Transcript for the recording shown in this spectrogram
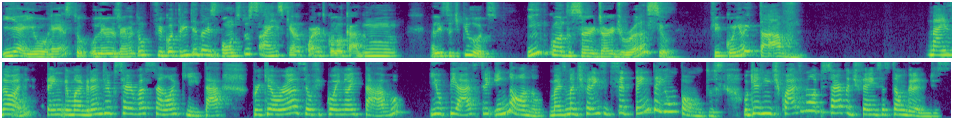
E aí o resto, o Lewis Hamilton ficou 32 pontos do Sainz, que era o quarto colocado no- na lista de pilotos. Enquanto o Sir George Russell ficou em oitavo. Mas Então- olha, tem uma grande observação aqui, tá? Porque o Russell ficou em oitavo e o Piastri em nono, mas uma diferença de 71 pontos, o que a gente quase não observa diferenças tão grandes.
